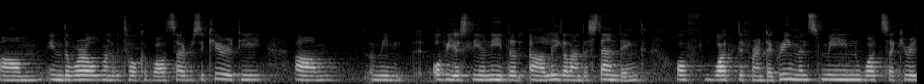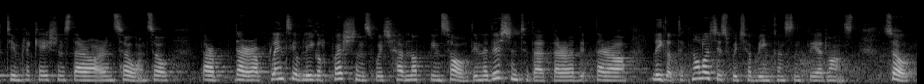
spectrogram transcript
Um, in the world, when we talk about cybersecurity, um, I mean, obviously you need a, a, legal understanding of what different agreements mean, what security implications there are, and so on. So there are, there are plenty of legal questions which have not been solved. In addition to that, there are, there are legal technologies which are being constantly advanced. So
